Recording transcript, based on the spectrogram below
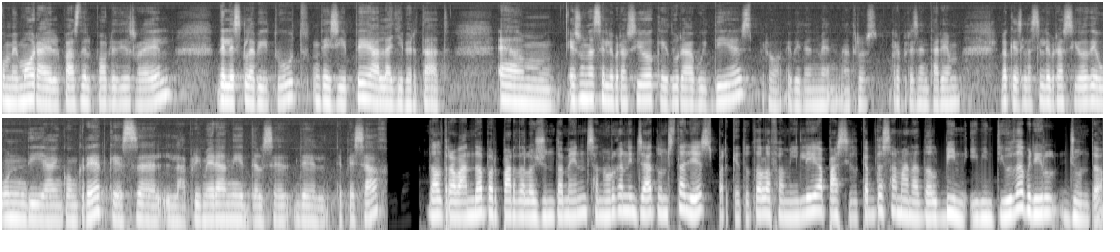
commemora el pas del poble d'Israel de l'esclavitud d'Egipte a la llibertat. Eh, és una celebració que dura vuit dies, però evidentment nosaltres representarem el que és la celebració d'un dia en concret, que és eh, la primera nit del, del, de Pesach. D'altra banda, per part de l'Ajuntament s'han organitzat uns tallers perquè tota la família passi el cap de setmana del 20 i 21 d'abril junta.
